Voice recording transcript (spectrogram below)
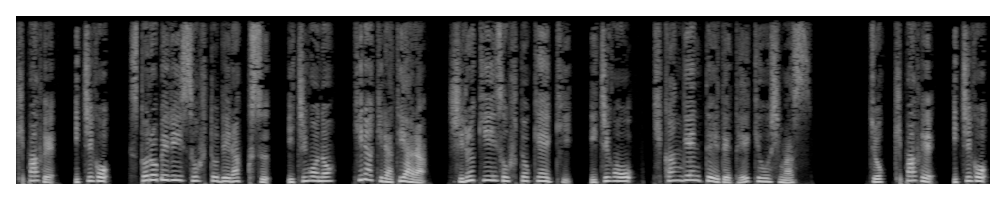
キパフェ、いちご、ストロベリーソフトデラックス、いちごのキラキラティアラ、シルキーソフトケーキ、いちごを期間限定で提供します。ジョッキパフェ、いちご、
